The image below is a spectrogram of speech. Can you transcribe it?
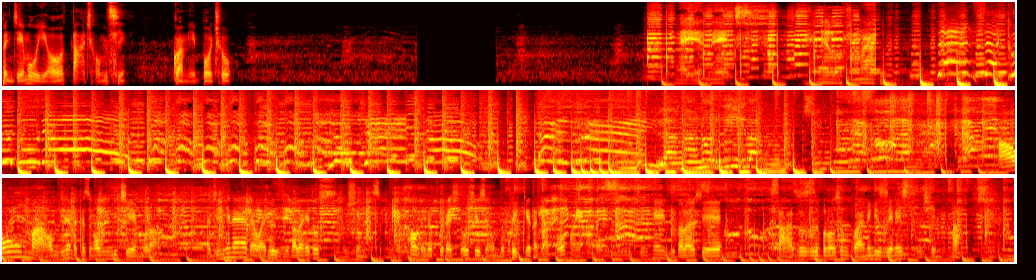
本节目由大重庆冠名播出。好嘛，我们今天就开始我们的节目了。那今天呢，在外头遇到了很多事情，正好那个回来休息的时候，我们就可以给大家播放一下我们今天遇到了些啥子日不隆咚、怪美的日的事情哈。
